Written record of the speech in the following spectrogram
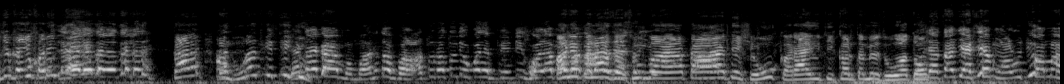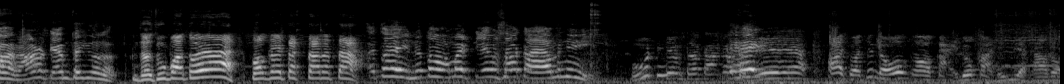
હજી કયું કરી લે લે લે લે. લે આ મુરત વીતી ગયું લેતા મને તો ભણાતું નતું તે ઉપર પેટી ખોલ્યા અને પેલા જસુભા આયા તા તે શું કરાયું તીકર તમે જોવો તો. તો જેઠે મોડું થયું આમાં રાણો ટાઈમ થઈ ગયો છે. તો એ પગે ટકતા નતા. તો એને તો અમારે ટેવ છે કાયમની હું ટેવ છે કાકા એ. આ સ્વચ્છ નવો કાયદો કાઢી બેઠા છો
